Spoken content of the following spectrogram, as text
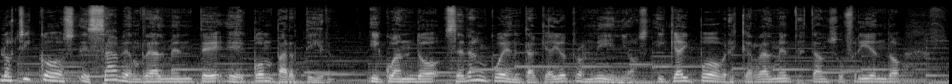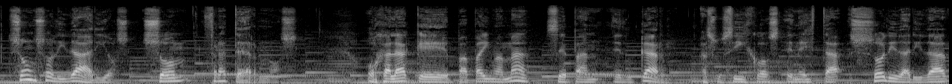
Los chicos eh, saben realmente eh, compartir y cuando se dan cuenta que hay otros niños y que hay pobres que realmente están sufriendo, son solidarios, son fraternos. Ojalá que papá y mamá sepan educar a sus hijos en esta solidaridad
